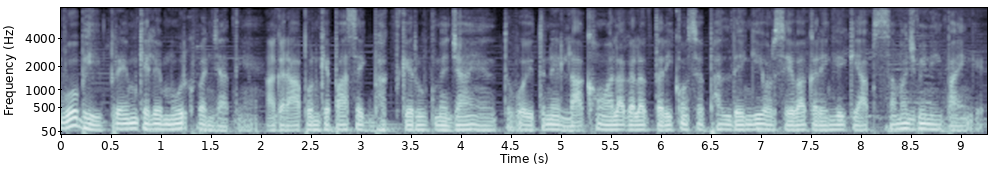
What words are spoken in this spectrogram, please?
वो भी प्रेम के लिए मूर्ख बन जाती हैं। अगर आप उनके पास एक भक्त के रूप में जाएँ तो वो इतने लाखों अलग अलग तरीकों से फल देंगी और सेवा करेंगी कि आप समझ भी नहीं पाएँगे।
